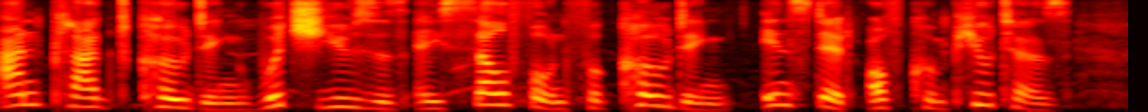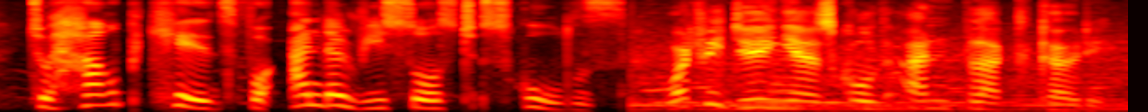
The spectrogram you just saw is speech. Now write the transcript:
unplugged coding, which uses a cell phone for coding instead of computers to help kids for under-resourced schools. What we're doing here is called unplugged coding.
